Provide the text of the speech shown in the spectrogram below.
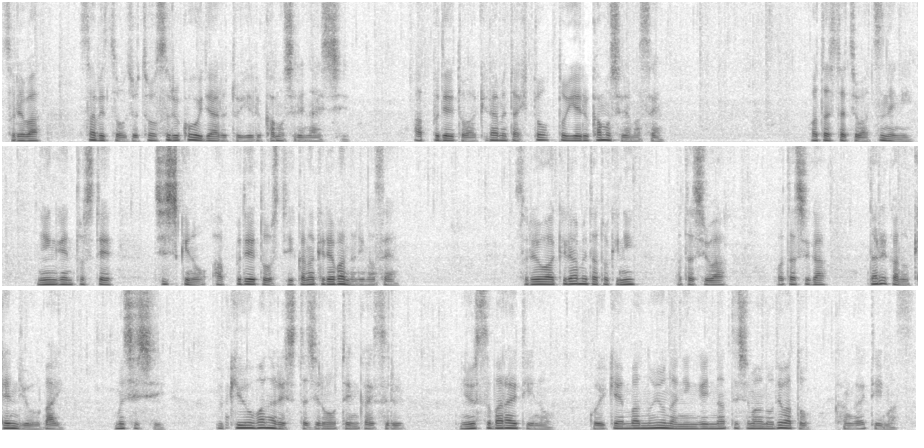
それは差別を助長する行為であると言えるかもしれないし、アップデートを諦めた人と言えるかもしれません。私たちは常に人間として知識のアップデートをしていかなければなりません。それを諦めた時に私は私が誰かの権利を奪い、無視し、浮世離れした持論を展開するニュースバラエティのご意見番のような人間になってしまうのではと考えています。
